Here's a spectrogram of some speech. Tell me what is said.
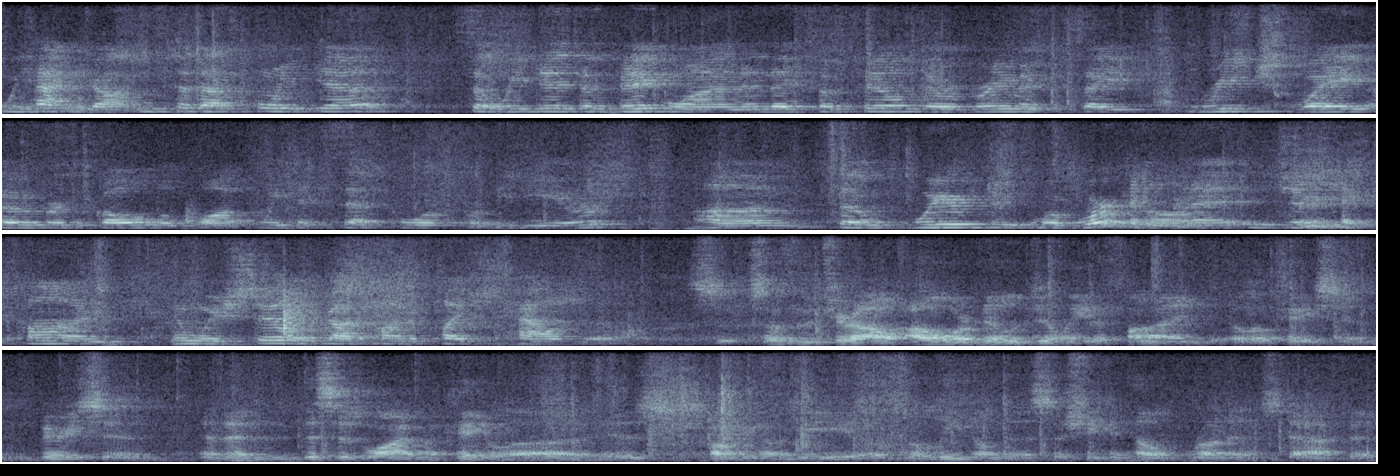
We hadn't gotten to that point yet, so we did the big one and they fulfilled their agreement because they reached way over the goal of what we had set forth for the year. Um, so we're, do- we're working on it, it just takes time and we still have got to find a place to house it. So, so through the chair, I'll, I'll work diligently to find a location very soon. And then this is why Michaela is probably gonna be the lead on this, so she can help run it and staff it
